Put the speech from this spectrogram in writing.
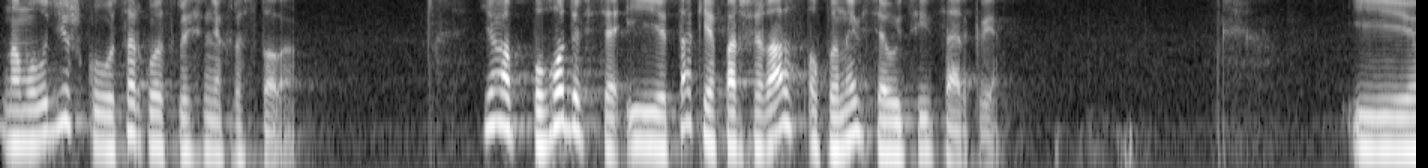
на молодіжку у церкву Воскресіння Христове. Я погодився, і так я перший раз опинився у цій церкві. І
